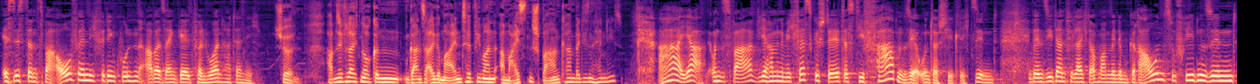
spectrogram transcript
Es ist dann zwar aufwendig für den Kunden, aber sein Geld verloren hat er nicht. Schön. Haben Sie vielleicht noch einen ganz allgemeinen Tipp, wie man am meisten sparen kann bei diesen Handys? Ah ja, und zwar, wir haben nämlich festgestellt, dass die Farben sehr unterschiedlich sind. Wenn Sie dann vielleicht auch mal mit einem Grauen zufrieden sind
